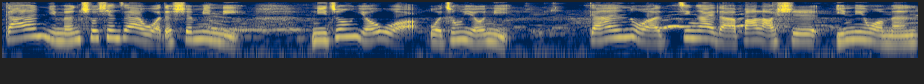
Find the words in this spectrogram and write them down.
感恩你们出现在我的生命里，你中有我，我中有你。感恩我敬爱的包老师引领我们，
